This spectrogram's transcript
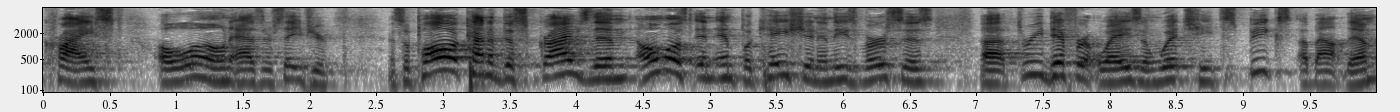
Christ alone as their Savior. And so Paul kind of describes them almost in implication in these verses, uh, three different ways in which he speaks about them.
